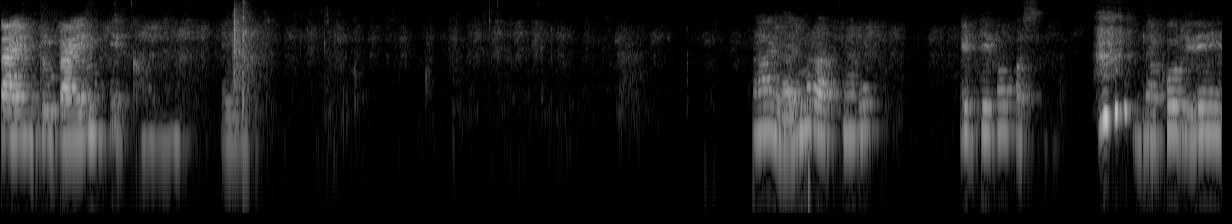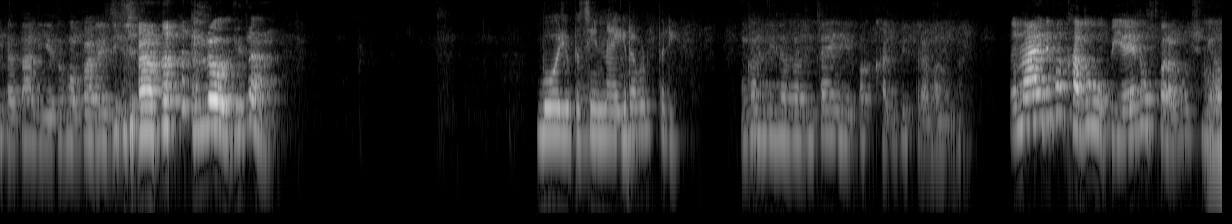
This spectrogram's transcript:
टाइम टू टाइम एक में को कस देखो रे तता लिए तो पर जी जा लो जी ता बोरी पसीना आई गिरा पड़ी गर्मी लगा दी ता ये पक्खा भी पितरा बंद। लाए दे पक्खा धूप ही है ऊपर कुछ नहीं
